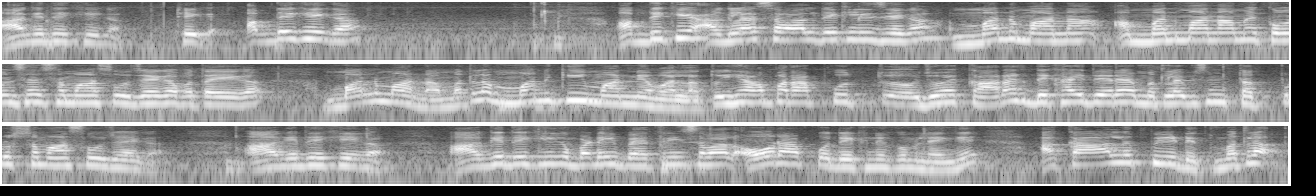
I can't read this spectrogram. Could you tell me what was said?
आगे देखिएगा। ठीक है, अब देखेगा अब देखिए, अगला सवाल देख लीजिएगा। मन माना अब मन माना में कौन सा समास हो जाएगा बताइएगा। मन माना मतलब मन की मानने वाला। तो यहाँ पर आपको जो है कारक दिखाई दे रहा है मतलब इसमें तत्पुरुष समास हो जाएगा। आगे देखिएगा आगे देखिएगा, बड़े ही बेहतरीन सवाल और आपको देखने को मिलेंगे। अकाल पीड़ित मतलब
